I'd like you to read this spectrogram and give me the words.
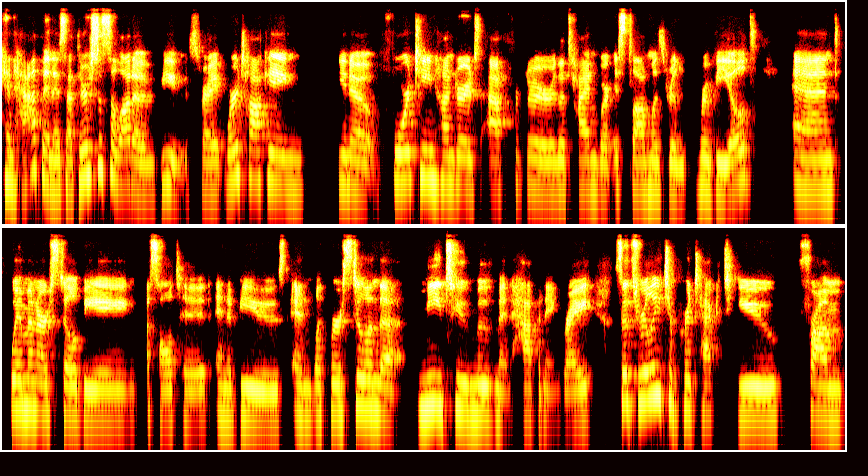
can happen is that there's just a lot of abuse, right? We're talking, you know, 1400s after the time where Islam was re- revealed and women are still being assaulted and abused and like we're still in the me too movement happening right? So it's really to protect you from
